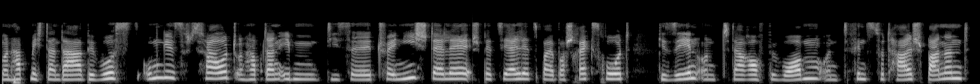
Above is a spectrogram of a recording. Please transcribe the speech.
Man hat mich dann da bewusst umgeschaut und habe dann eben diese Trainee-Stelle speziell jetzt bei Bosch Rexroth gesehen und darauf beworben und finde es total spannend,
